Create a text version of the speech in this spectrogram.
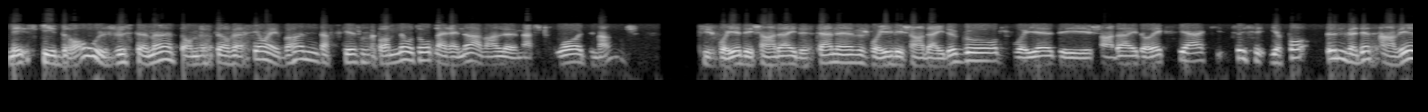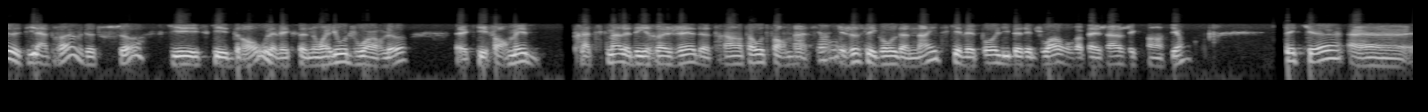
Mais ce qui est drôle, justement, ton observation est bonne parce que je me promenais autour de l'aréna avant le match 3 dimanche. Puis je voyais des chandails de Tanev, je voyais des chandails de Gourde, je voyais des chandails d'Olexiac. Tu sais, il n'y a pas une vedette en ville. Puis la preuve de tout ça, ce qui est, ce qui est drôle avec ce noyau de joueurs-là, euh, qui est formé pratiquement des rejets de 30 autres formations, a juste les Golden Knights qui n'avaient pas libéré de joueurs au repêchage d'expansion, c'est que euh,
